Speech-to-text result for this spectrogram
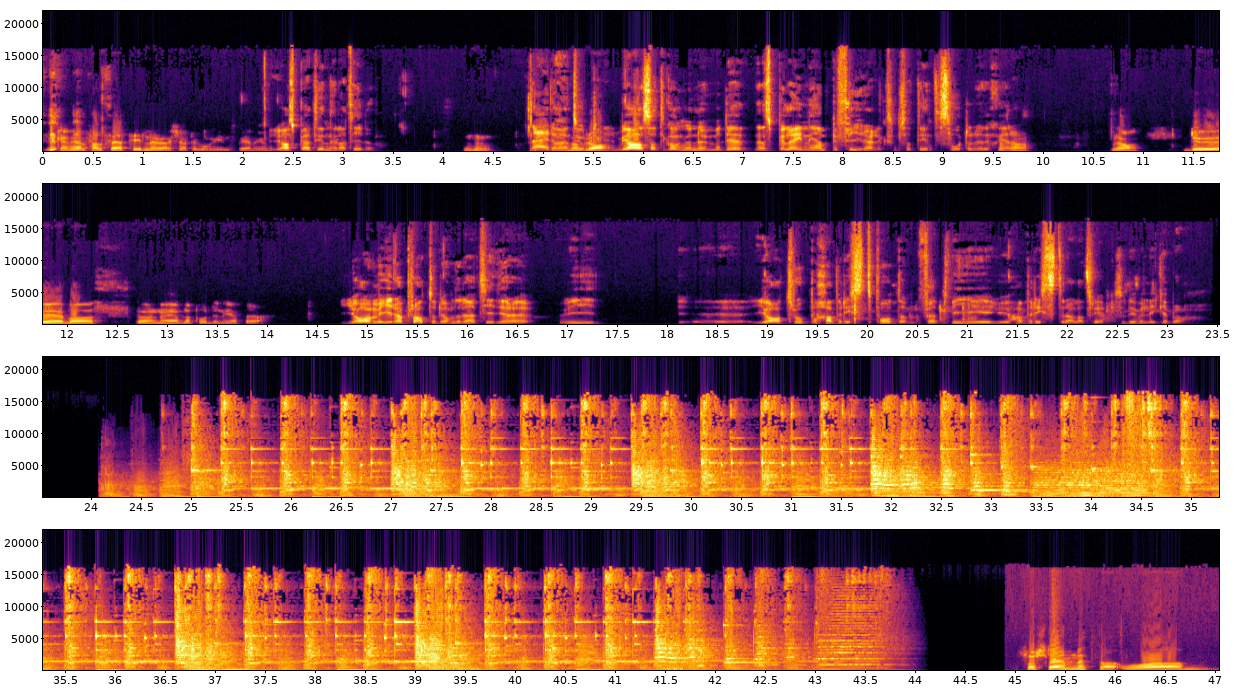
Du kan i alla fall säga till när du har kört igång inspelningen. Jag har spelat in hela tiden. Mhm. Nej, det har jag inte gjort. bra. Jag har satt igång den nu, men det, den spelar in i MP4 liksom, så att det är inte svårt att redigera. Ja. Bra. Du, eh, vad ska den här jävla podden heta då? Jag och Myra pratade om det där tidigare. Vi, eh, jag tror på Haveristpodden för att vi är ju haverister alla tre, så det är väl lika bra. Första ämnet då, och um,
